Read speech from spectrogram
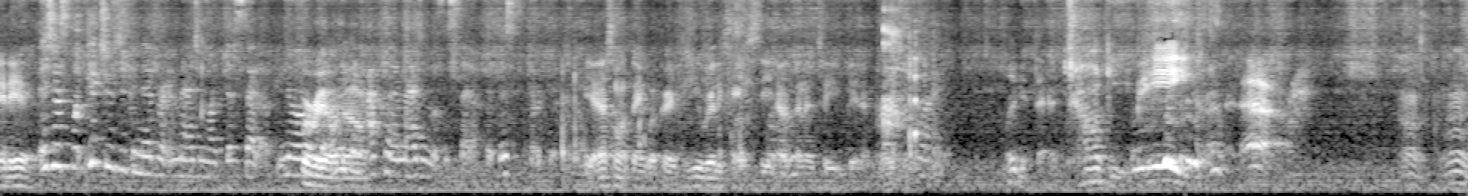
it is. It's just with pictures you can never imagine like the setup. You know, For real, the only though. thing I couldn't imagine was the setup, but this is perfect. Yeah, that's one thing with pictures. You really can't see nothing until you get in person. Right. Look at that chunky piece. yeah. Mm-mm.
